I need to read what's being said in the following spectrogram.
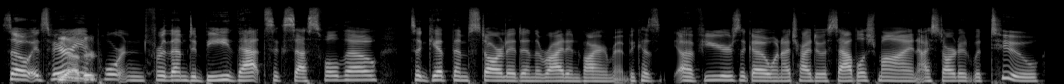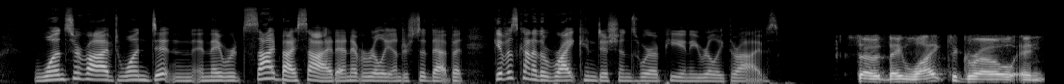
So it's very they're- important for them to be that successful, though, to get them started in the right environment. Because a few years ago, when I tried to establish mine, I started with two. One survived, one didn't, and they were side by side. I never really understood that. But give us kind of the right conditions where a peony really thrives. So they like to grow, and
